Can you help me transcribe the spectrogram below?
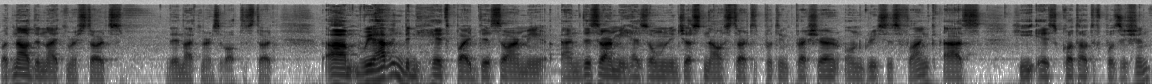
But now the nightmare starts. The nightmare is about to start. Um, we haven't been hit by this army, and this army has only just now started putting pressure on Greece's flank as he is caught out of position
